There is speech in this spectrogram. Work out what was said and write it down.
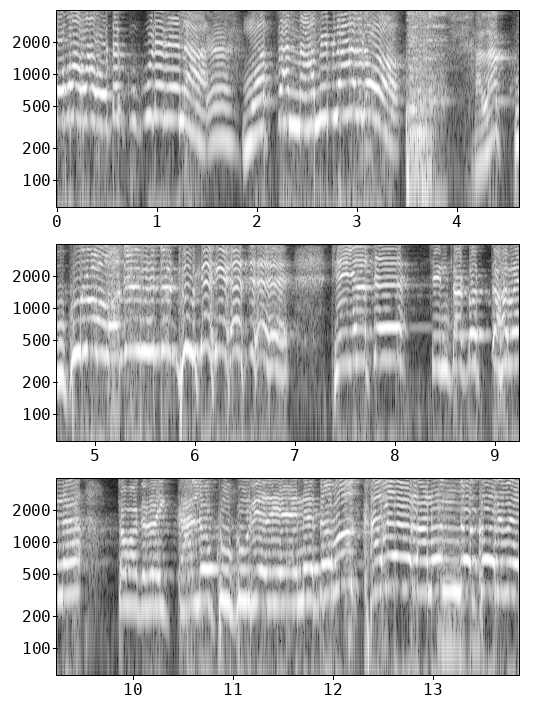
ও বাবা ওটা কুকুরের এ না। মদটার নামই ব্ল্যাক ডগ শালা কুকুরও মদের ভিতর ঢুকে গেছে। ঠিক আছে চিন্তা করতে হবে না। তোমাদের ওই কালো কুকুরের এনে দেবো খাবে আর আনন্দ করবে।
